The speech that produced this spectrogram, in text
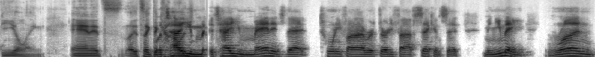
feeling and it's it's like the well, it's how you it's how you manage that 25 or 35 seconds that I mean, you may run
